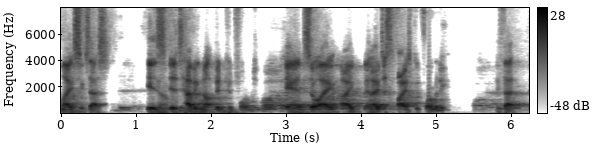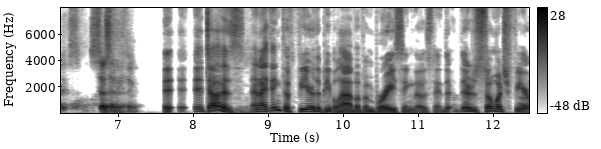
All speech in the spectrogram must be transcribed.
my success is is having not been conformed, and so I I and I despise conformity, if that says anything. It, it, does. And I think the fear that people have of embracing those things, there, there's so much fear.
